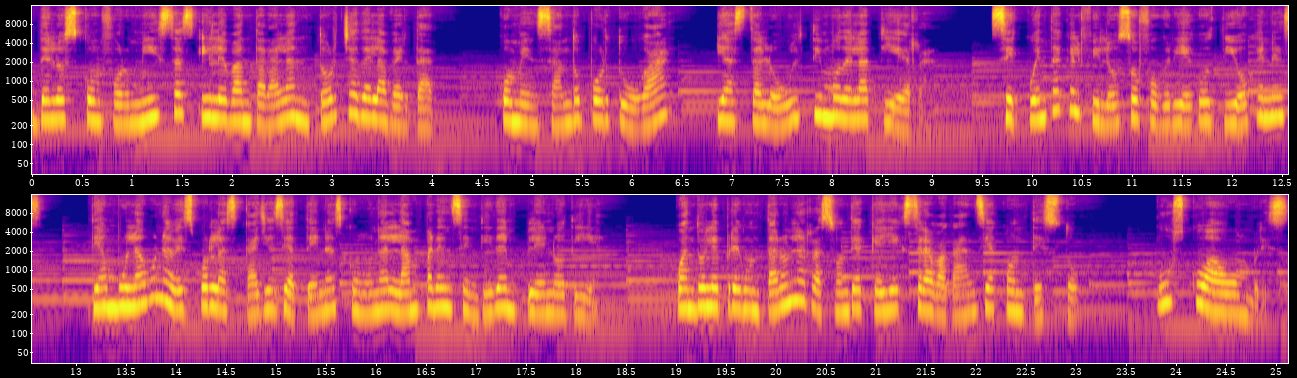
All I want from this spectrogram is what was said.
de los conformistas y levantará la antorcha de la verdad comenzando por tu hogar y hasta lo último de la tierra. Se cuenta que el filósofo griego Diógenes deambulaba una vez por las calles de Atenas con una lámpara encendida en pleno día. Cuando le preguntaron la razón de aquella extravagancia, contestó, Busco a hombres,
